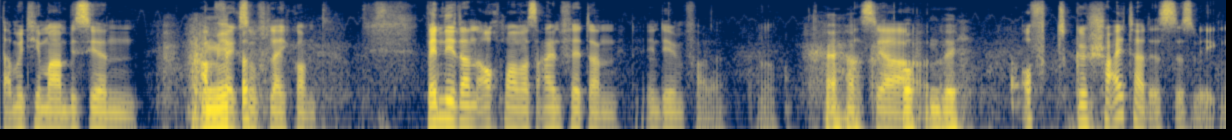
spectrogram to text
Damit hier mal ein bisschen Abwechslung vielleicht kommt. Wenn dir dann auch mal was einfällt, dann in dem Falle. Ja. Was ja Hoffentlich. oft gescheitert ist, deswegen.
